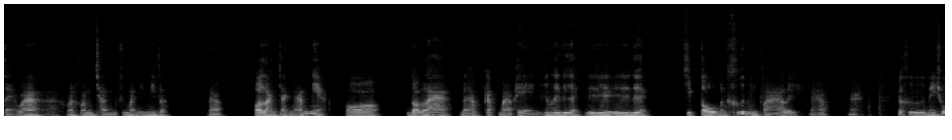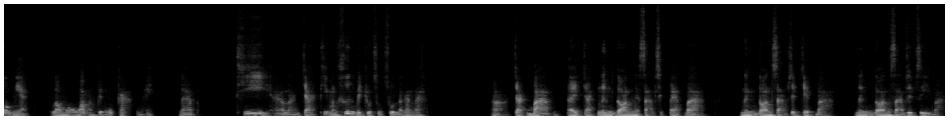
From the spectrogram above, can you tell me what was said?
แต่ว่าอ่าค่อยๆชันขึ้นมานิดๆละนะครับพอหลังจากนั้นเนี่ยพอดอลลาร์นะครับ กลับมาแพงขึ้นเรื่อยๆเรื่อยๆเรื่อยๆคริปโตมันขึ้นฟ้าเลยนะครับนะก็คือในช่วงเนี้ยเรามองว่ามันเป็นโอกาสไหมนะครับ ที่หลังจากที่มันขึ้นไปจุดสูงสุดแล้วกันนะจากบาทเอ้ยจากหนึ่งดอลเนี่ยสามสิบแปดบาทหนึ่งดอลสามสิบเจ็ดบาทหนึ่งดอลสามสิบสี่บาท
